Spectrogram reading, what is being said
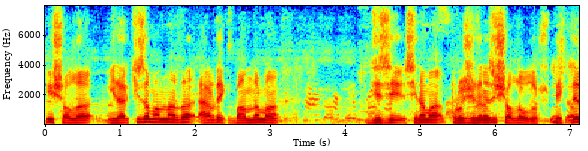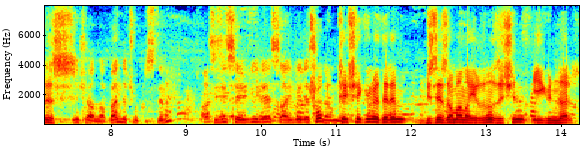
İnşallah ileriki zamanlarda Erdek, Bandırma dizi, sinema projeleriniz inşallah olur. İnşallah, Bekleriz. İnşallah. Ben de çok isterim. Sizi sevgiyle, saygıyla Çok selamlıyorum. teşekkür ederim bize zaman ayırdığınız için. İyi günler.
